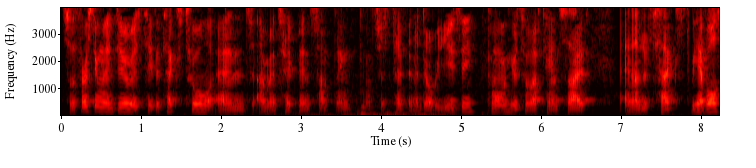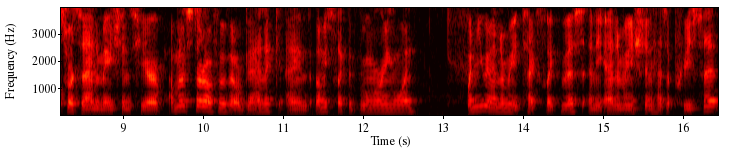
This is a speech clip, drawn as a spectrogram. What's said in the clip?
So the first thing I'm going to do is take the text tool and I'm going to type in something. Let's just type in Adobeasy. Come over here to the left hand side and under text we have all sorts of animations here. I'm going to start off with organic and let me select the boomerang one. When you animate text like this and the animation has a preset,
